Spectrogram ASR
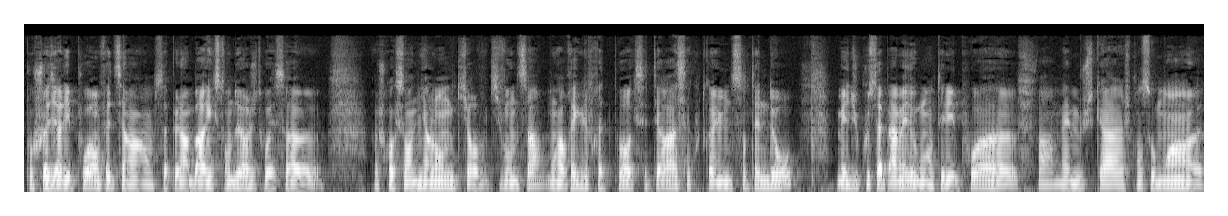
pour choisir les poids. En fait, c'est un ça s'appelle un bar extender. J'ai trouvé ça. Je crois que c'est en Irlande qui, qui vendent ça. Bon, après, avec les frais de port, etc., ça coûte quand même une centaine d'euros. Mais du coup, ça permet d'augmenter les poids, enfin, même jusqu'à, je pense, au moins,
